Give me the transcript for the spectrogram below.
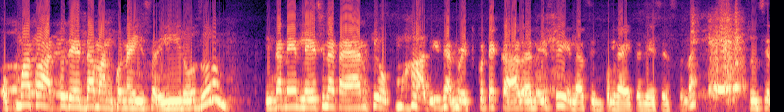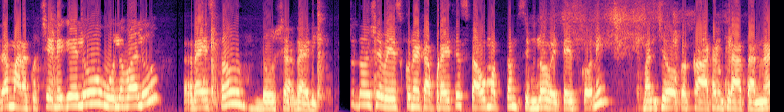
ఉప్మాతో అట్టు చేద్దాం అనుకున్నా ఈ స- రోజు. ఇంకా నేను లేచిన టయానికి ఉప్మా అది ఇది అని పెట్టుకుంటే కాదనేసి ఇలా సింపుల్గా అయితే చేసేస్తున్నా. చూసిరా మనకు శనగలు ఉలవలు రైస్తో దోశ రెడీ. దోశ వేసుకునేటప్పుడు అయితే స్టవ్ మొత్తం సిమ్లో పెట్టేసుకొని మంచిగా ఒక కాటన్ క్లాత్ అన్న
